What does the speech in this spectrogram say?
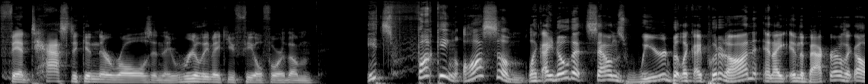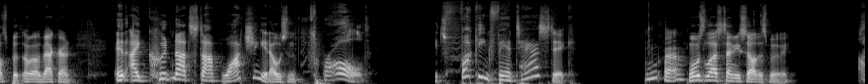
fantastic in their roles, and they really make you feel for them it's fucking awesome. Like I know that sounds weird, but like I put it on and I in the background, I was like, oh, let's put that on the background. And I could not stop watching it. I was enthralled. It's fucking fantastic. Okay. When was the last time you saw this movie?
